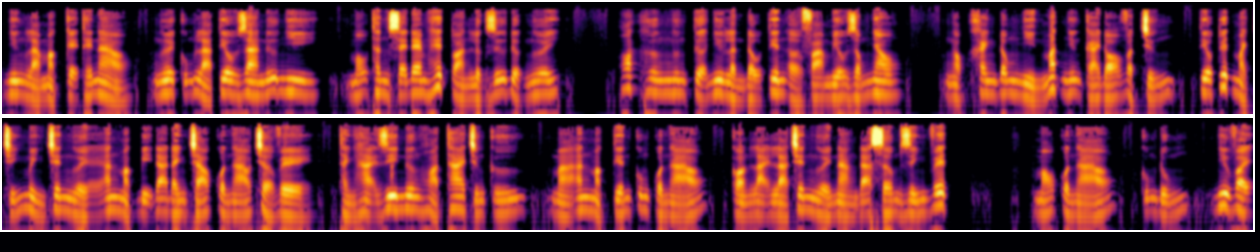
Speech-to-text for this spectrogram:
nhưng là mặc kệ thế nào, ngươi cũng là tiêu gia nữ nhi, mẫu thân sẽ đem hết toàn lực giữ được ngươi. Hoác hương ngưng tựa như lần đầu tiên ở pha miếu giống nhau. Ngọc Khanh Đông nhìn mắt những cái đó vật chứng, tiêu tuyết mạch chính mình trên người ăn mặc bị đa đánh cháo quần áo trở về, thành hại di nương hoạt thai chứng cứ, mà ăn mặc tiến cung quần áo, còn lại là trên người nàng đã sớm dính vết. Máu quần áo, cũng đúng, như vậy,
